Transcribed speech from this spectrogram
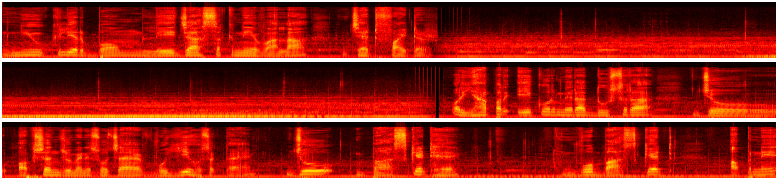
न्यूक्लियर बॉम्ब ले जा सकने वाला जेट फाइटर। और यहाँ पर एक और मेरा दूसरा जो ऑप्शन जो मैंने सोचा है, वो ये हो सकता है। जो बास्केट है, वो बास्केट अपने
